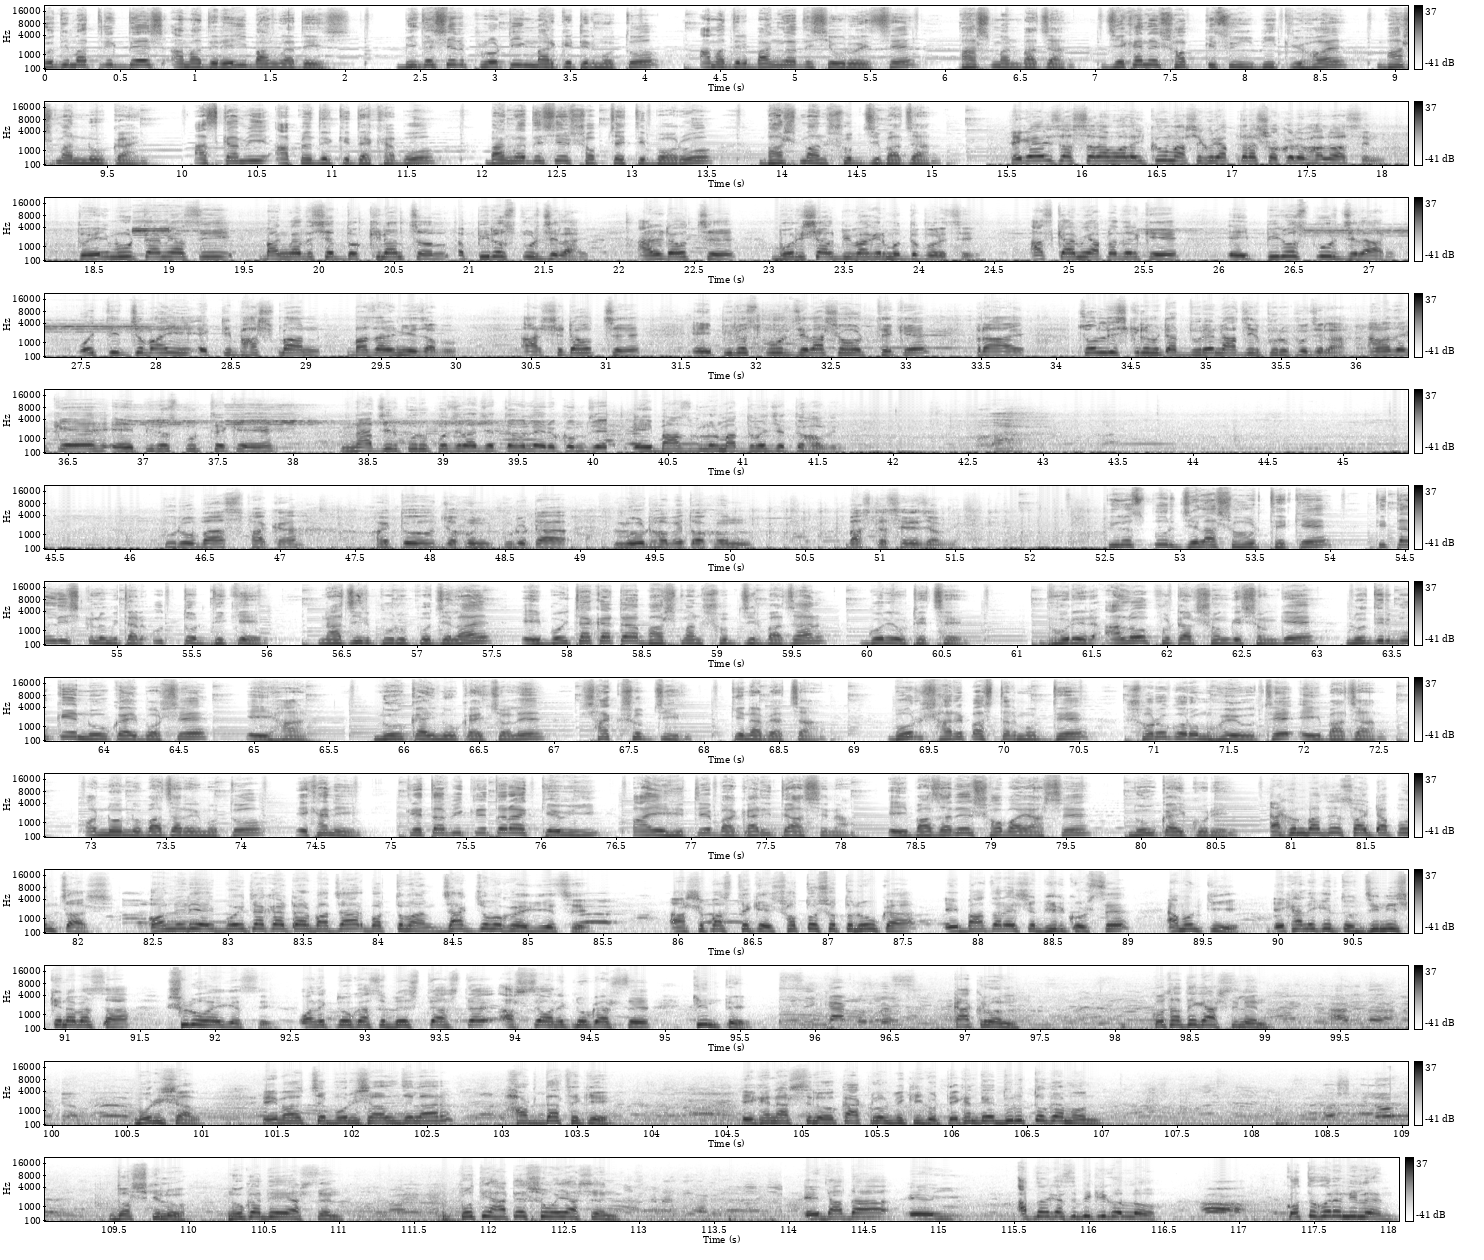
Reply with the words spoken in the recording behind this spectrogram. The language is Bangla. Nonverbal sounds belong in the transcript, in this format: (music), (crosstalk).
নদীমাতৃক দেশ আমাদের এই বাংলাদেশ। বিদেশের ফ্লোটিং মার্কেটের মতো আমাদের বাংলাদেশেও রয়েছে ভাসমান বাজার, যেখানে সব কিছুই বিক্রি হয় ভাসমান নৌকায়। আজকে আমি আপনাদেরকে দেখাবো বাংলাদেশের সবচাইতে বড় ভাসমান সবজি বাজার। হে গাইস আসসালামু আলাইকুম। আশা করি আপনারা সকলে ভালো আছেন। তো এই মুহূর্তে আমি আছি বাংলাদেশের দক্ষিণাঞ্চল, পিরোজপুর জেলায়। আর এটা হচ্ছে বরিশাল বিভাগের মধ্যে পড়েছে। আজকে আমি আপনাদেরকে এই পিরোজপুর জেলার ঐতিহ্যবাহী একটি ভাসমান বাজারে নিয়ে যাব। আর সেটা হচ্ছে এই পিরোজপুর জেলা শহর থেকে প্রায় চল্লিশ কিলোমিটার দূরে নাজিরপুর উপজেলা। আমাদেরকে এই পিরোজপুর থেকে নাজিরপুর উপজেলা যেতে হলে এরকম যে এই বাসগুলোর মাধ্যমে যেতে হবে। পুরো বাস ফাঁকা। হয়তো যখন পুরোটা লোড হবে তখন বাসটা ছেড়ে যাবে। পিরোজপুর জেলা শহর থেকে তেতাল্লিশ কিলোমিটার উত্তর দিকে নাজিরপুর উপজেলায় এই বৈঠাকাটা ভাসমান সবজির বাজার গড়ে উঠেছে। ভোরের আলো ফোটার সঙ্গে সঙ্গে নদীর বুকে নৌকায় বসে এই হাট। নৌকায় নৌকায় চলে শাকসবজির কেনা বেচা ভোর সাড়ে পাঁচটার মধ্যে সরগরম হয়ে ওঠে এই বাজার। অন্য অন্য বাজারের মতো এখানে ক্রেতা বিক্রেতারা কেউই পায়ে হেঁটে বা গাড়িতে আসে না। এই বাজারে সবাই আসে নৌকায় করে। এখন বাজে ছয়টা পঞ্চাশ। অলরেডি এই বৈঠাকাটার বাজার বর্তমান জাঁকজমক হয়ে গিয়েছে। আশেপাশ থেকে শত শত নৌকা এই বাজারে এসে ভিড় করছে। এমনকি এখানে কিন্তু জিনিস কেনা বেচা শুরু হয়ে গেছে। অনেক নৌকা আছে বেচতে আসতে আসছে অনেক নৌকা আসছে কিনতে। কাকরোল। কোথা থেকে আসছিলেন? বরিশাল। এবার হচ্ছে বরিশাল জেলার হাটদা থেকে। এখানে আসছিল কাকরোল বিক্রি করতে। এখান থেকে দূরত্ব কেমন? দশ কিলো। নৌকা দিয়ে আসছেন। প্রতি হাটের সময় আসেন। এই দাদা এই আপনার কাছে বিক্রি করল? কত করে নিলেন?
